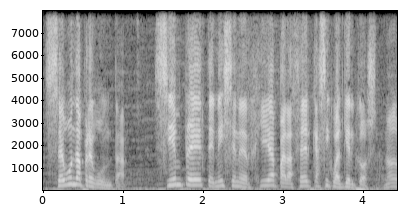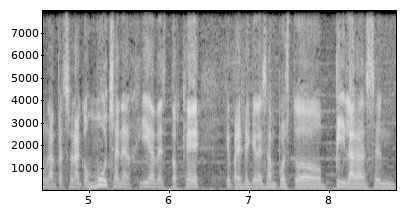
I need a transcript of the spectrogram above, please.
Segunda pregunta. Siempre tenéis energía para hacer casi cualquier cosa, ¿no? Una persona con mucha energía, de estos que, que parece que les han puesto pilas en-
